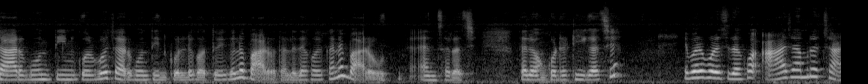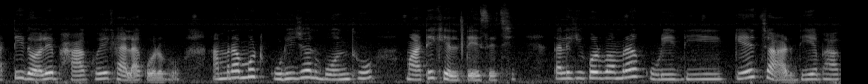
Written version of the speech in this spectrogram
চার গুণ তিন করব, চার গুণ তিন করলে কত হয়ে গেল? বারো। তাহলে দেখো এখানে বারো অ্যান্সার আছে। তাহলে অঙ্কটা ঠিক আছে। এবার বলেছে দেখো, আজ আমরা চারটি দলে ভাগ হয়ে খেলা করব। আমরা মোট কুড়ি জন বন্ধু মাঠে খেলতে এসেছি। তাহলে কি করব আমরা? কুড়ি দিকে চার দিয়ে ভাগ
